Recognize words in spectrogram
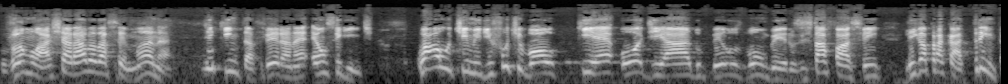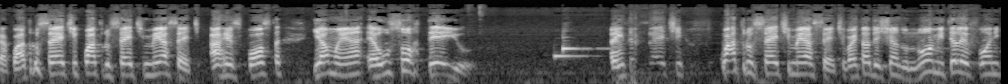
Vamos lá, a charada da semana de quinta-feira, né, é o seguinte. Qual o time de futebol que é odiado pelos bombeiros? Está fácil, hein? Liga para cá, 30 47 4767. A resposta e amanhã é o sorteio. 37 4767. Vai estar deixando o nome, telefone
